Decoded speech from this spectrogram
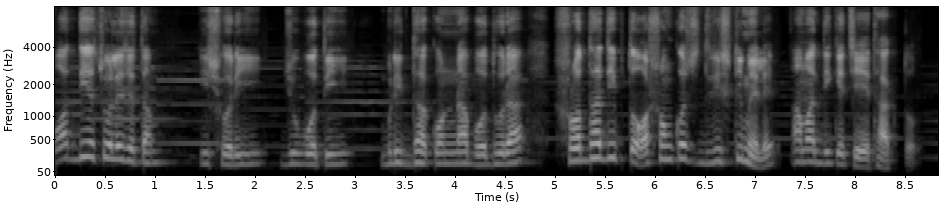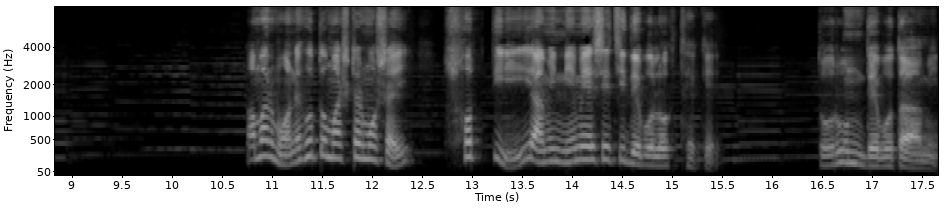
পথ দিয়ে চলে যেতাম। কিশোরী, যুবতী, বৃদ্ধা কন্যা, বধূরা, শ্রদ্ধাদীপ্ত, অসংকোচ দৃষ্টি মেলে আমার দিকে চেয়ে থাকত। আমার মনে হতো, মাস্টার মশাই, সত্যি আমি নেমে এসেছি দেবলোক থেকে। তরুণ দেবতা আমি।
